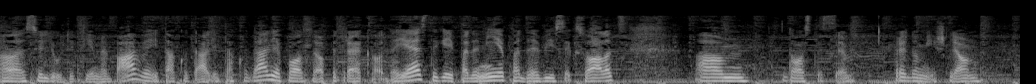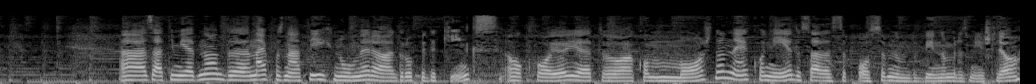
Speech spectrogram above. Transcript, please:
a, se ljudi time bave i tako dalje i tako dalje. Posle opet rekao da jeste gej, pa da nije, pa da je biseksualac. Um, dosta se predomišljao. A, zatim jedna od najpoznatijih numera grupe The Kings, o kojoj je to, ako možda neko nije do sada sa posebnom dubinom razmišljao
